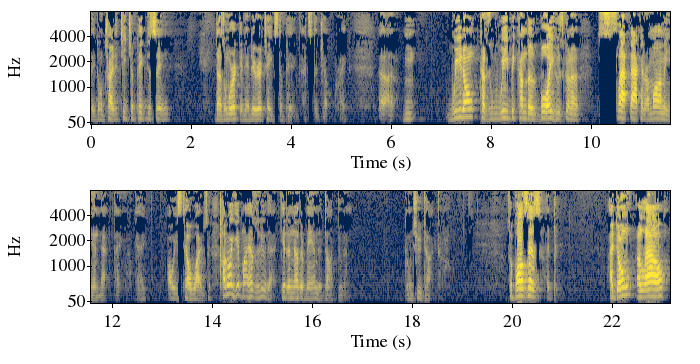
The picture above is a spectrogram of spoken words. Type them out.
say, don't try to teach a pig to sing. Doesn't work, and it irritates the pig. That's the joke, right? Uh, we don't, because we become the boy who's going to slap back at our mommy in that thing, okay? Always tell wives, how do I get my husband to do that? Get another man to talk to him. Don't you talk to him. So Paul says, I don't allow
